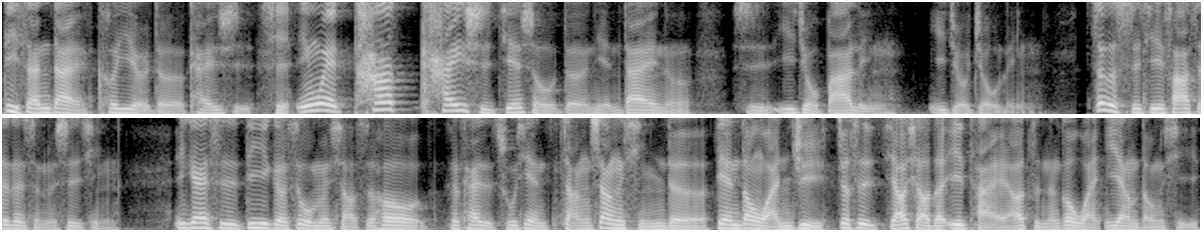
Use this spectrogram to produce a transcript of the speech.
第三代科伊尔的开始，是因为他开始接手的年代呢是一九八零、一九九零这个时期发生了什么事情？应该是第一个是我们小时候就开始出现掌上型的电动玩具，就是小小的一台，然后只能够玩一样东西，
